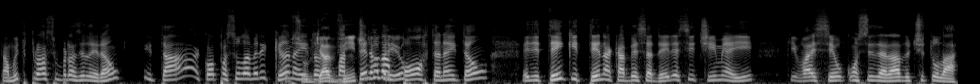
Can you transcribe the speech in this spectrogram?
Tá muito próximo o Brasileirão e tá a Copa Sul-Americana aí, Dia tá 20 de batendo na porta, né? Então, ele tem que ter na cabeça dele esse time aí que vai ser o considerado titular.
